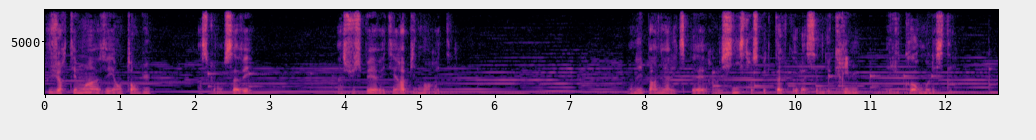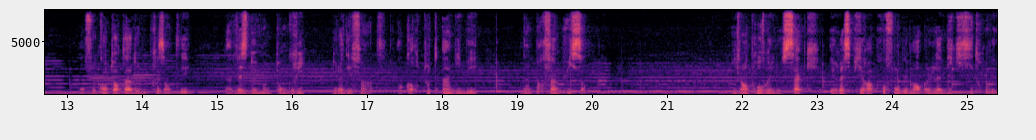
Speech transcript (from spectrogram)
Plusieurs témoins avaient entendu, à ce que l'on savait, un suspect avait été rapidement arrêté. On épargna à l'expert le sinistre spectacle de la scène de crime et du corps molesté. On se contenta de lui présenter la veste de molleton gris de la défunte, encore toute imbibée d'un parfum puissant. Il entr'ouvrit le sac et respira profondément l'habit qui s'y trouvait.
